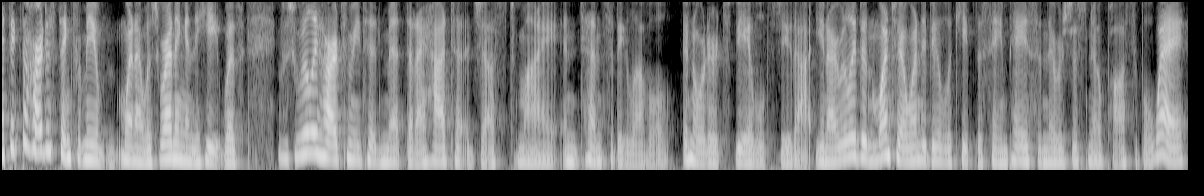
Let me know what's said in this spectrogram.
I think the hardest thing for me when I was running in the heat was it was really hard for me to admit that I had to adjust my intensity level in order to be able to do that. You know, I really didn't want to. I wanted to be able to keep the same pace, and there was just no possible way.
